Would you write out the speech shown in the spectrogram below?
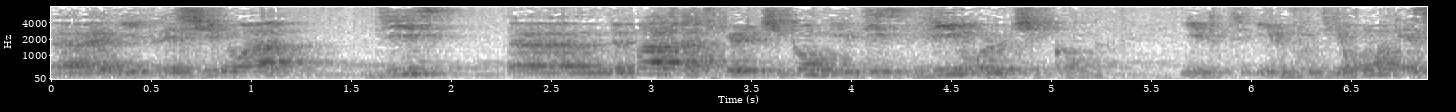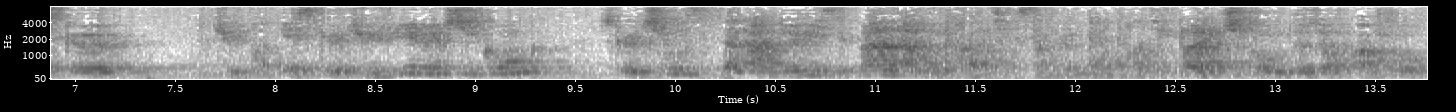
Euh, les Chinois disent euh, ne pas pratiquer le Qigong, ils disent vivre le Qigong. Ils, ils vous diront est-ce que, tu, est-ce que tu vis le Qigong? Parce que le Qigong, c'est un art de vie, c'est pas un art de pratique simplement. On ne pratique pas le Qigong deux heures par jour,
